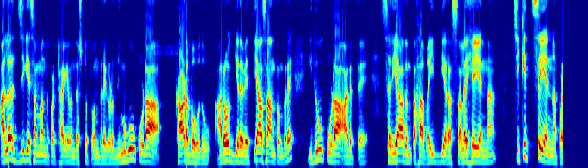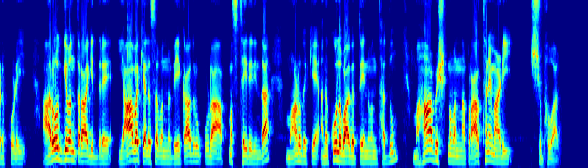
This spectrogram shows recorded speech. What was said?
ಅಲರ್ಜಿಗೆ ಸಂಬಂಧಪಟ್ಟ ಹಾಗೆ ಒಂದಷ್ಟು ತೊಂದರೆಗಳು ನಿಮಗೂ ಕೂಡ ಕಾಡಬಹುದು. ಆರೋಗ್ಯದ ವ್ಯತ್ಯಾಸ ಅಂತಂದರೆ ಇದೂ ಕೂಡ ಆಗುತ್ತೆ. ಸರಿಯಾದಂತಹ ವೈದ್ಯರ ಸಲಹೆಯನ್ನು, ಚಿಕಿತ್ಸೆಯನ್ನು ಪಡ್ಕೊಳ್ಳಿ. ಆರೋಗ್ಯವಂತರಾಗಿದ್ದರೆ ಯಾವ ಕೆಲಸವನ್ನು ಬೇಕಾದರೂ ಕೂಡ ಆತ್ಮಸ್ಥೈರ್ಯದಿಂದ ಮಾಡೋದಕ್ಕೆ ಅನುಕೂಲವಾಗುತ್ತೆ ಎನ್ನುವಂಥದ್ದು ಮಹಾವಿಷ್ಣುವನ್ನು ಪ್ರಾರ್ಥನೆ ಮಾಡಿ ಶುಭವಾಗಿ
